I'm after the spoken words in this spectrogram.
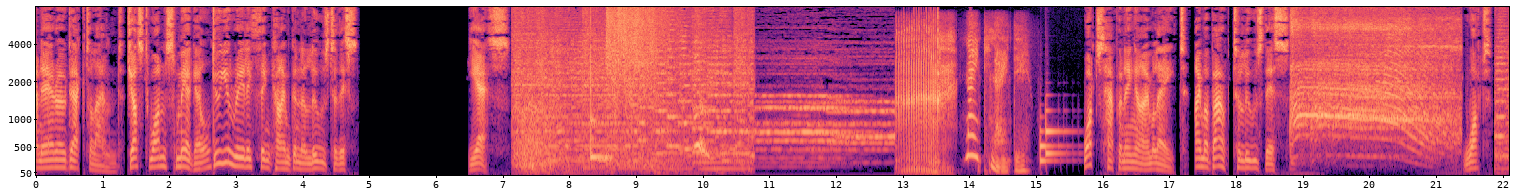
an Aerodactyl and just one Smeargle. Do you really think I'm gonna lose to this? Yes. Nighty nighty. What's happening? I'm late. I'm about to lose this. What? Nighty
